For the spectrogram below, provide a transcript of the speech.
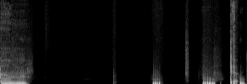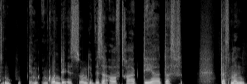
Ähm, der, im, im Grunde ist so ein gewisser Auftrag der, dass, dass man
